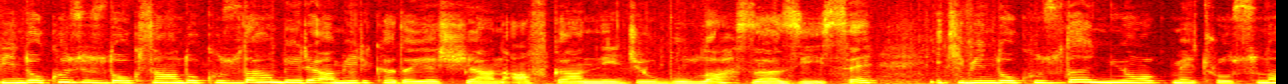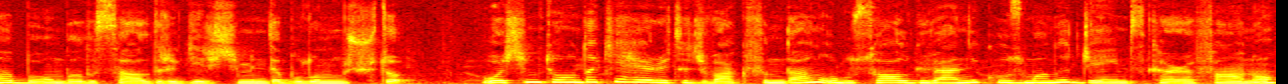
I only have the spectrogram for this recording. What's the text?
1999'dan beri Amerika'da yaşayan Afgan Necibullah Zazi ise 2009'da New York metrosuna bombalı saldırı girişiminde bulunmuştu. Washington'daki Heritage Vakfı'ndan ulusal güvenlik uzmanı James Carafano,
